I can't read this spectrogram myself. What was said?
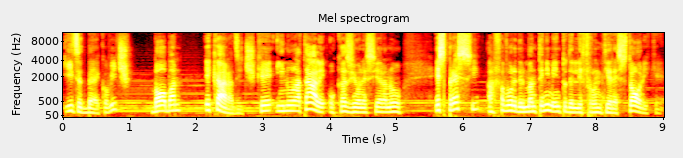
Izetbegovic, Boban e Karadzic, che in una tale occasione si erano espressi a favore del mantenimento delle frontiere storiche,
